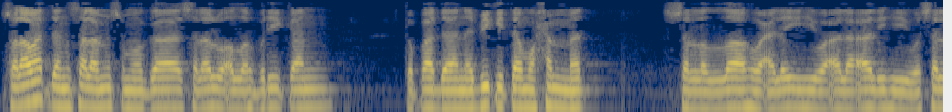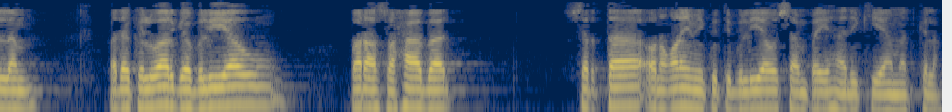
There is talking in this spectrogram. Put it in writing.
Salawat dan salam semoga selalu Allah berikan kepada Nabi kita Muhammad sallallahu alaihi wa ala alihi wasallam pada keluarga beliau, para sahabat serta orang-orang yang mengikuti beliau sampai hari kiamat kelak.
